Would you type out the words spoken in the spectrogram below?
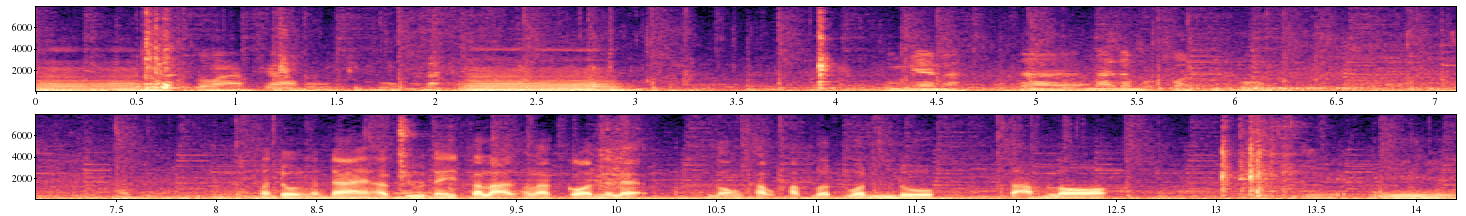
อืมประมาณ9โมง10โมงนะอืมพรุ่งนี้นะน่าน่าจะหมดก่อน10โมงมาโดนกันได้ครับอยู่ในตลาดพารากอนนี่แหละลองขับขับรถวนดูสามล้อ นี่นี่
